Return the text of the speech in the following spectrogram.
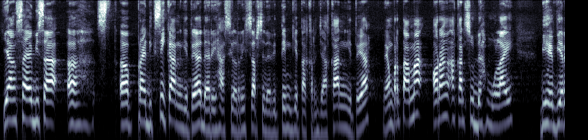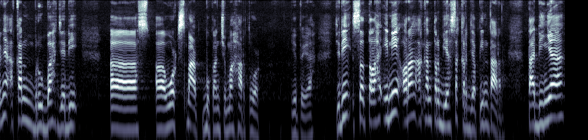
yang saya bisa uh, uh, prediksikan gitu ya dari hasil research dari tim kita kerjakan gitu ya. Yang pertama orang akan sudah mulai behaviornya akan berubah jadi uh, uh, work smart bukan cuma hard work gitu ya. Jadi setelah ini orang akan terbiasa kerja pintar. Tadinya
